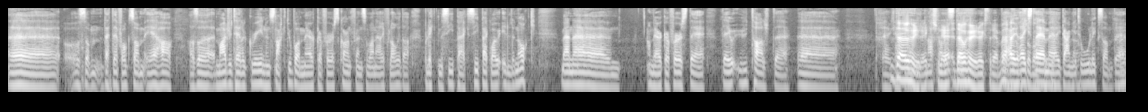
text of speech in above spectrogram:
Uh, og som, dette er folk som jeg har Altså Marjorie Taylor Green hun snakket jo på America First Conference som var nede i Florida på likt med CPAC. CPAC var jo ille nok, men uh, America First det, det, er jo uttalt uh, det er jo høyreekstreme. Det er jo høyreekstreme. Er høyreekstreme ganger to, liksom. Det, ja, ja.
